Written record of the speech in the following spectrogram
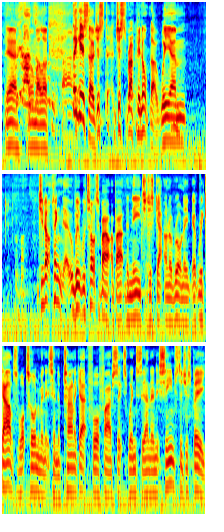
Yeah. Oh my lord. Thing is though, just just wrapping up though, we um. Do you not think that we, we talked about about the need to just get on a run, eh, regardless of what tournament it's in, of trying to get four, five, six wins together, and it seems to just be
